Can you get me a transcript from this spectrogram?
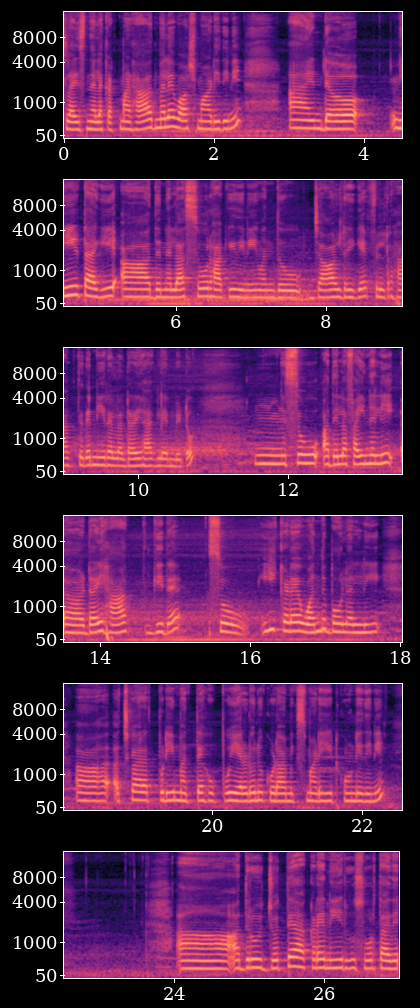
ಸ್ಲೈಸ್ನೆಲ್ಲ ಕಟ್ ಮಾಡಿ, ಆದಮೇಲೆ ವಾಶ್ ಮಾಡಿದ್ದೀನಿ. ಆ್ಯಂಡ್ ನೀಟಾಗಿ ಅದನ್ನೆಲ್ಲ ಸೋರ್ ಹಾಕಿದ್ದೀನಿ. ಒಂದು ಜಾಲ್ರಿಗೆ ಫಿಲ್ಟರ್ ಹಾಕ್ತಿದೆ. ನೀರೆಲ್ಲ ಡ್ರೈ ಆಗಲಿ ಅಂದ್ಬಿಟ್ಟು. ಸೊ ಅದೆಲ್ಲ ಫೈನಲಿ ಡ್ರೈ ಹಾಕಿದೆ ಸೊ ಈ ಕಡೆ ಒಂದು ಬೌಲಲ್ಲಿ ಅಚ್ಕಾರದ ಪುಡಿ ಮತ್ತು ಉಪ್ಪು ಎರಡೂ ಕೂಡ ಮಿಕ್ಸ್ ಮಾಡಿ ಇಟ್ಕೊಂಡಿದ್ದೀನಿ. ಅದ್ರ ಜೊತೆ ಆ ಕಡೆ ನೀರು ಸೋರ್ತಾ ಇದೆ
